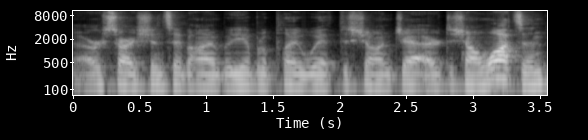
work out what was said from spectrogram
or sorry, I shouldn't say behind, but be able to play with Deshaun Je- or Deshaun Watson,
